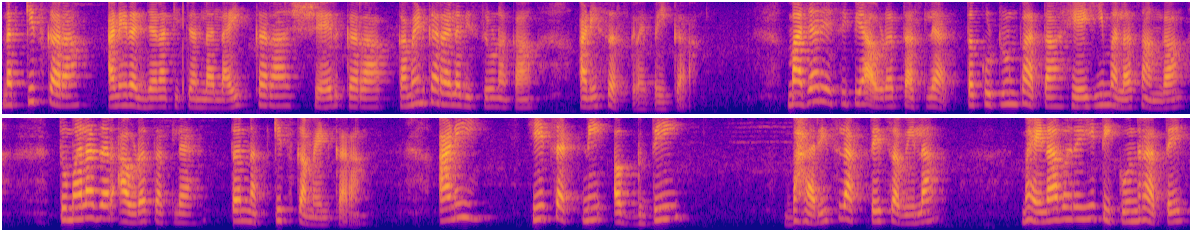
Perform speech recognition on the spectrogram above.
नक्कीच करा आणि रंजना किचनला लाईक करा शेअर करा कमेंट करायला विसरू नका आणि सबस्क्राईबही करा. माझ्या रेसिपी आवडत असल्या तर कुठून पाहता हेही मला सांगा. तुम्हाला जर आवडत असल्या तर नक्कीच कमेंट करा. आणि ही चटणी अगदी भारीच लागते चवीला. महिनाभरही टिकून राहते.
